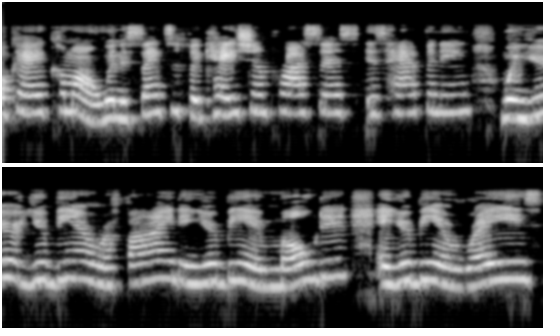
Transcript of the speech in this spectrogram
okay come on. When the sanctification process is happening when you're you're being refined and you're being molded and you're being raised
